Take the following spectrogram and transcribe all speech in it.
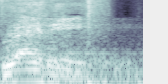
Ready.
